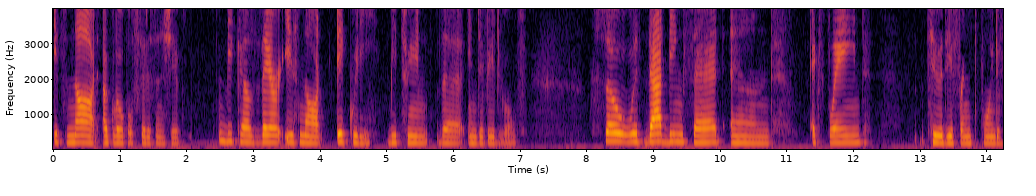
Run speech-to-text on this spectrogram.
it's not a global citizenship because there is not equity between the individuals. So, with that being said and explained two different point of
